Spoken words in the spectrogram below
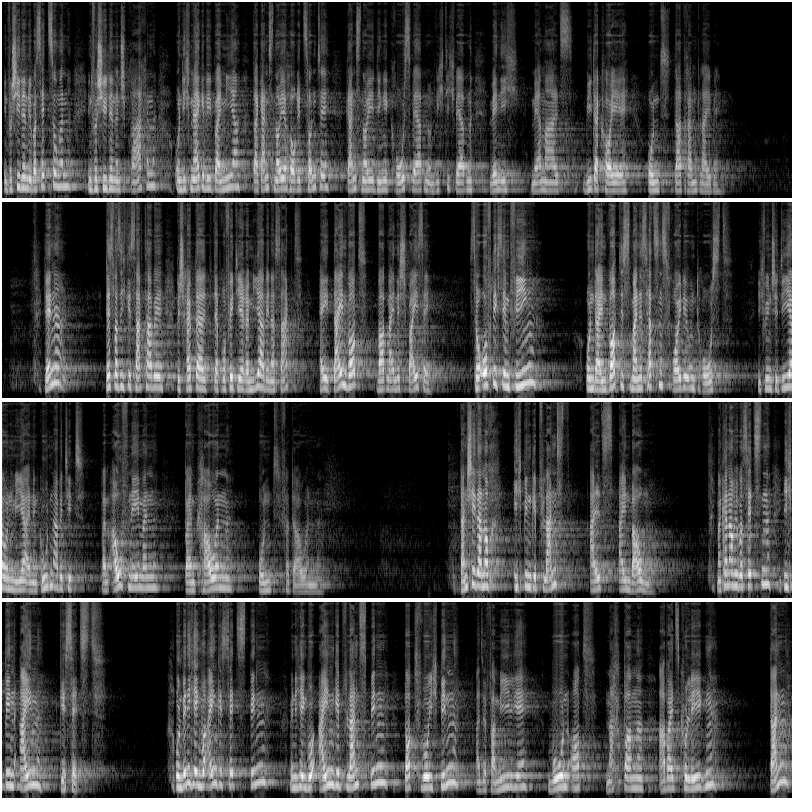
In verschiedenen Übersetzungen, in verschiedenen Sprachen. Und ich merke, wie bei mir da ganz neue Horizonte, ganz neue Dinge groß werden und wichtig werden, wenn ich mehrmals wiederkäue und da dran bleibe. Denn das, was ich gesagt habe, beschreibt der, der Prophet Jeremia, wenn er sagt, hey, dein Wort ward meine Speise. So oft ich es empfing, und dein Wort ist meines Herzens Freude und Trost. Ich wünsche dir und mir einen guten Appetit beim Aufnehmen, beim Kauen und Verdauen. Dann steht da noch, ich bin gepflanzt als ein Baum. Man kann auch übersetzen, ich bin eingesetzt. Und wenn ich irgendwo eingesetzt bin, wenn ich irgendwo eingepflanzt bin, dort wo ich bin, also Familie, Wohnort, Nachbarn, Arbeitskollegen, dann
